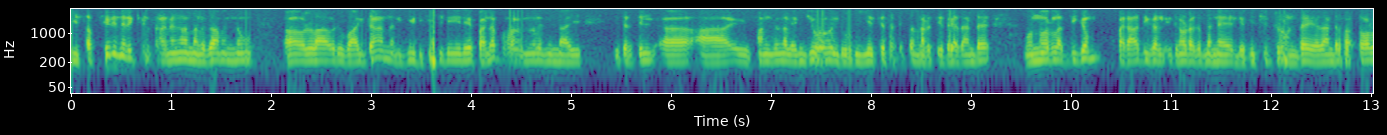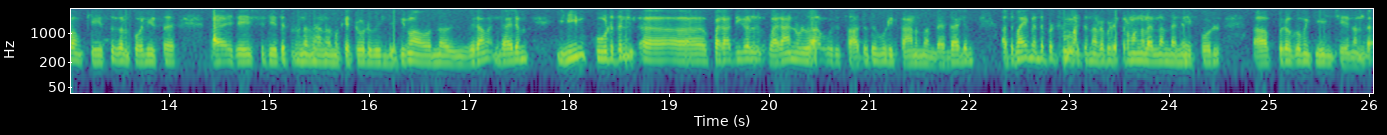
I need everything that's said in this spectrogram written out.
ഈ സബ്സിഡി നിരക്കിൽ സാധനങ്ങൾ നൽകാമെന്നും ഉള്ള ഒരു വാഗ്ദാനം നൽകി ഇടുക്കി ജില്ലയിലെ പല ഭാഗങ്ങളിൽ നിന്നായി ഇത്തരത്തിൽ സംഘങ്ങൾ എൻ ജി ഒകൾ രൂപീകരിച്ച് തട്ടിപ്പ് നടത്തിയത്. ഏതാണ്ട് മുന്നൂറിലധികം പരാതികൾ ഇതിനോടകം തന്നെ ലഭിച്ചിട്ടുണ്ട്. ഏതാണ്ട് പത്തോളം കേസുകൾ പോലീസ് രജിസ്റ്റർ ചെയ്തിട്ടുണ്ടെന്നാണ് നമുക്ക് ഏറ്റവും ഒടുവിൽ ലഭ്യമാവുന്ന വിവരം. എന്തായാലും ഇനിയും കൂടുതൽ പരാതികൾ വരാനുള്ള ഒരു സാധ്യത കൂടി കാണുന്നുണ്ട്. എന്തായാലും അതുമായി ബന്ധപ്പെട്ടുള്ള മറ്റ് നടപടിക്രമങ്ങളെല്ലാം തന്നെ ഇപ്പോൾ പുരോഗമിക്കുകയും ചെയ്യുന്നുണ്ട്.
